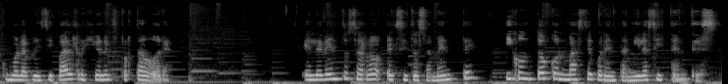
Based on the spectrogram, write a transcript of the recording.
como la principal región exportadora. El evento cerró exitosamente y contó con más de 40.000 asistentes.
